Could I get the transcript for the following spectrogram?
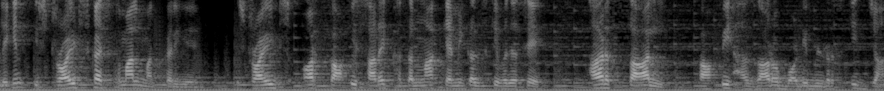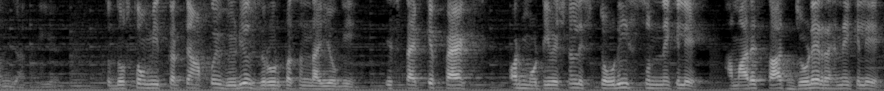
लेकिन स्ट्रॉइड्स का इस्तेमाल मत करिए। स्ट्रॉइड्स और काफ़ी सारे खतरनाक केमिकल्स की वजह से हर साल काफ़ी हज़ारों बॉडी बिल्डर्स की जान जाती है। तो दोस्तों, उम्मीद करते हैं आपको ये वीडियो ज़रूर पसंद आई होगी। इस टाइप के फैक्ट्स और मोटिवेशनल स्टोरीज सुनने के लिए, हमारे साथ जुड़े रहने के लिए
